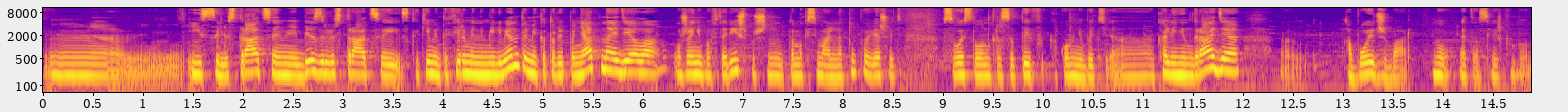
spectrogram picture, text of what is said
и с иллюстрациями, без иллюстраций, с какими-то фирменными элементами, которые, понятное дело, уже не повторишь, потому что ну, это максимально тупо вешать в свой салон красоты в каком-нибудь э, Калининграде э, обои джибар. Ну, это слишком было.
